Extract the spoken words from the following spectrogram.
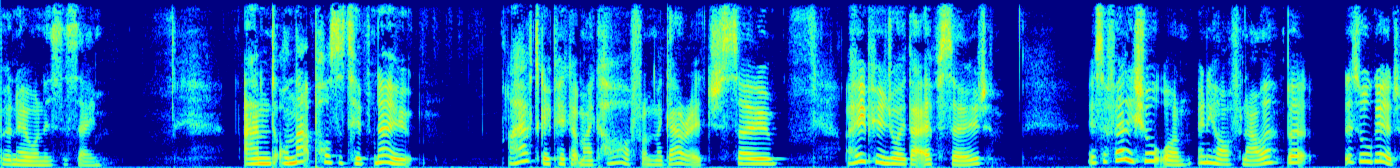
but no one is the same. And on that positive note, I have to go pick up my car from the garage. So I hope you enjoyed that episode. It's a fairly short one, only half an hour, but it's all good.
